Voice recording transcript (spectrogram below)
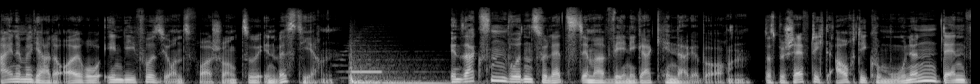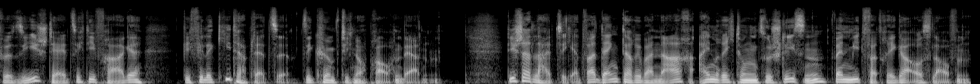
eine Milliarde Euro in die Fusionsforschung zu investieren. In Sachsen wurden zuletzt immer weniger Kinder geboren. Das beschäftigt auch die Kommunen, denn für sie stellt sich die Frage, wie viele Kitaplätze sie künftig noch brauchen werden. Die Stadt Leipzig etwa denkt darüber nach, Einrichtungen zu schließen, wenn Mietverträge auslaufen.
